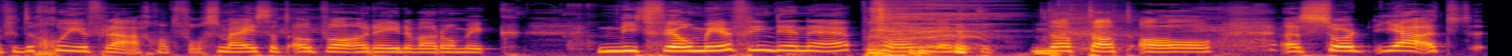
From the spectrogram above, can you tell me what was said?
ik vind het een goede vraag, want volgens mij is dat ook wel een reden waarom ik niet veel meer vriendinnen heb. Gewoon dat, dat dat al een soort, ja, het,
